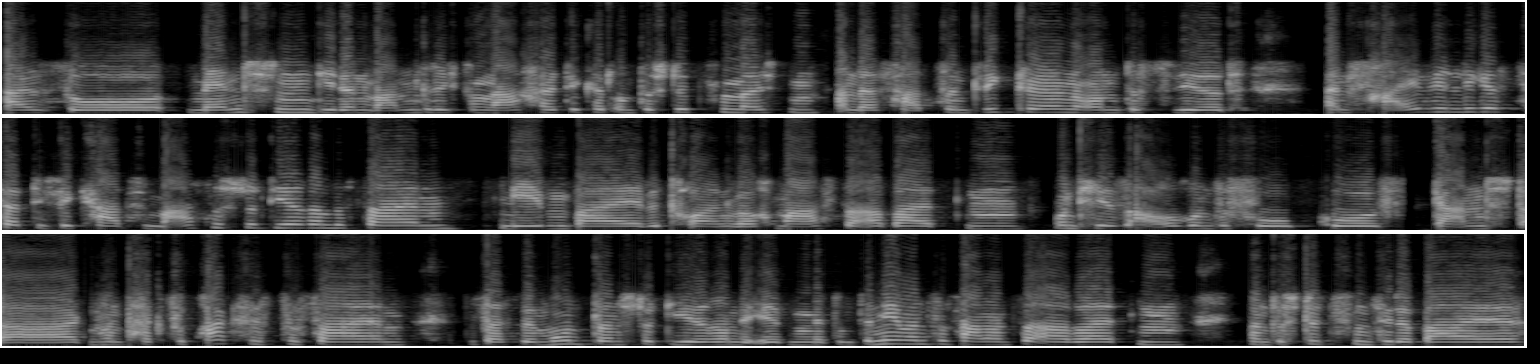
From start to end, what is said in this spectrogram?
also Menschen, die den Wandel Richtung Nachhaltigkeit unterstützen möchten, an der FH zu entwickeln. Und das wird ein freiwilliges Zertifikat für Masterstudierende sein. Nebenbei betreuen wir auch Masterarbeiten und hier ist auch unser Fokus, ganz stark in Kontakt zur Praxis zu sein. Das heißt, wir muntern Studierende eben mit Unternehmen zusammenzuarbeiten, unterstützen sie dabei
